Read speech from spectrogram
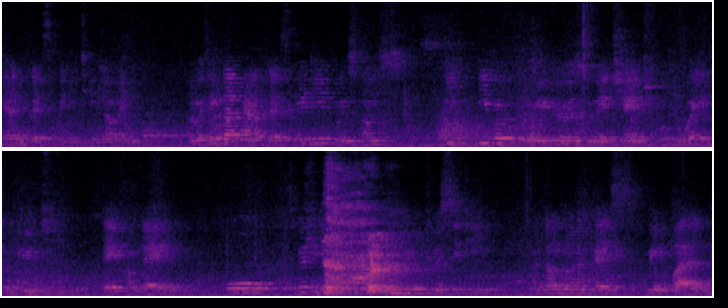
Again, flexibility knowing. And we think that kind of flexibility, for instance, either for commuters who may change the way they commute day from day, or especially if you're new to a city and don't know the place really well, we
